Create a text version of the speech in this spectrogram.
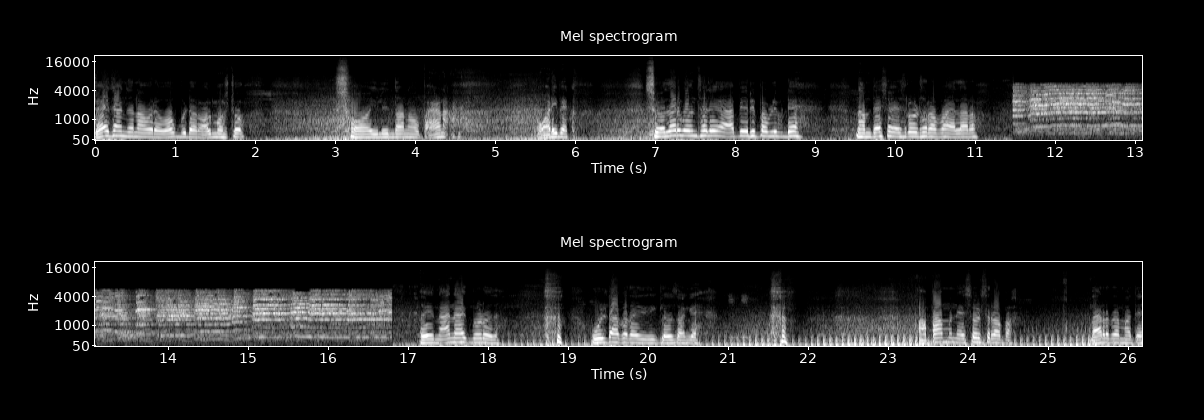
ಬೇಜಾನ್ ಜನ ಅವರೇ ಹೋಗ್ಬಿಟ್ಟವ್ರು ಆಲ್ಮೋಸ್ಟು ಸೊ, ಇಲ್ಲಿಂದ ನಾವು ಪಯಣ. ಹೊಡಿಬೇಕು. ಸೊ, ಎಲ್ಲರಿಗೂ ಒಂದ್ಸಲಿ ಹ್ಯಾಪಿ ರಿಪಬ್ಲಿಕ್ ಡೇ ನಮ್ಮ ದೇಶ ಹೆಸರು ಉಳಿಸ್ರಪ್ಪ ಎಲ್ಲರೂ. ಏ, ನಾನು ಯಾಕೆ ನೋಡೋದು ಉಲ್ಟಾ ಹಾಕೋದ ಈ ಗ್ಲೌಸ್ ಹಂಗೆ. ಅಪ್ಪ ಅಮ್ಮನ ಹೆಸರು ಉಳ್ಸರಪ್ಪ ಭಾರತ ಮಾತೆ.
